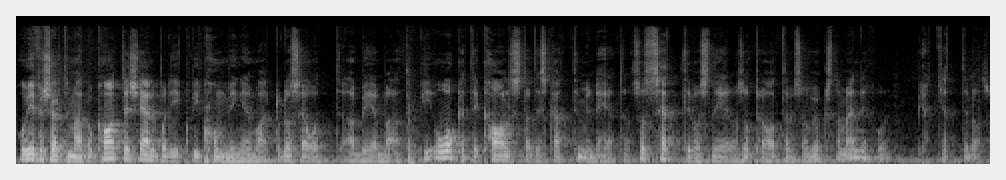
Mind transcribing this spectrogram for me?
Och vi försökte med advokaters hjälp och gick, vi kom ingen vart. Och då sa jag åt Abeba att vi åker till Karlstad, till Skattemyndigheten. Så sätter vi oss ner och så pratar vi som vuxna människor. Ja, jättebra så.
